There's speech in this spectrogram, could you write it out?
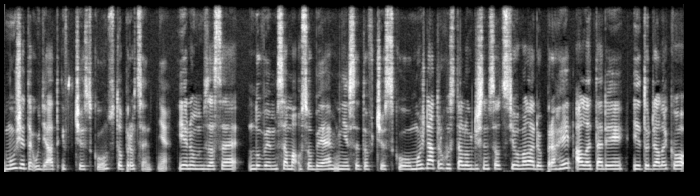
můžete udělat i v Česku, stoprocentně. Jenom zase mluvím sama o sobě, mně se to v Česku možná trochu stalo, když jsem se odstěhovala do Prahy, ale tady je to daleko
